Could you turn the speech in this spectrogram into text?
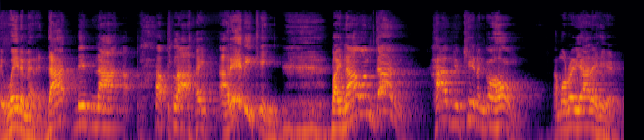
okay, wait a minute. That did not apply at anything. By now I'm done. Have your kid and go home. I'm already out of here.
